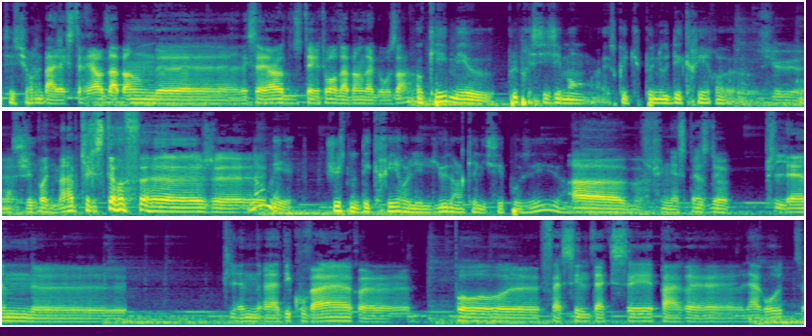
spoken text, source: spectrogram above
C'est sur une... Ben, à l'extérieur de la bande, à l'extérieur du territoire de la bande à Gozar. Ok, mais plus précisément, est-ce que tu peux nous décrire... j'ai c'est? pas de map, Christophe. je... Non, mais juste nous décrire les lieux dans lesquels il s'est posé. euh. Euh, une espèce de plaine, euh, plaine à découvert, euh, pas euh, facile d'accès par la route.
